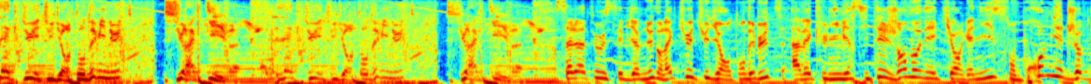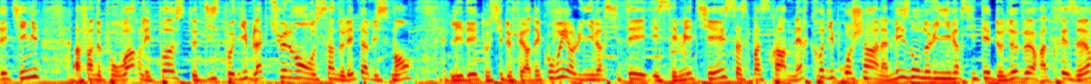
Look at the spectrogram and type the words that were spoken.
L'actu étudiante en deux minutes sur Active. L'actu étudiante en deux minutes sur Active. Salut à tous et bienvenue dans l'actu étudiante. On débute avec l'université Jean Monnet qui organise son premier job dating afin de pourvoir les postes disponibles actuellement au sein de l'établissement. L'idée est aussi de faire découvrir l'université et ses métiers. Ça se passera mercredi prochain à la maison de l'université de 9h à 13h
